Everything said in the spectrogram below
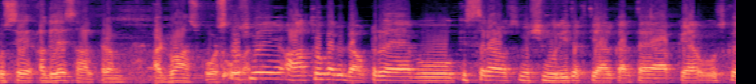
उससे अगले साल फिर हम एडवांस कोर्स तो उसमें आर्थो का जो डॉक्टर है वो किस तरह उसमें शमूलियत अख्तियार करता है? आप क्या उसके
